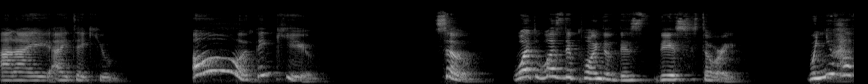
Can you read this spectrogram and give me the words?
and I, I take you. Oh, thank you. So, what was the point of this, this story? When you have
